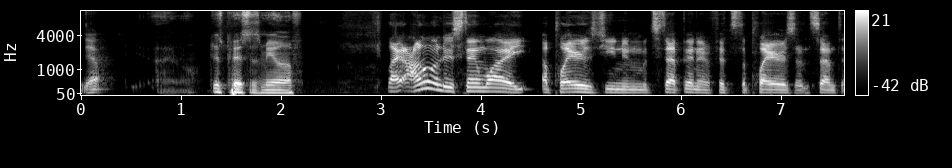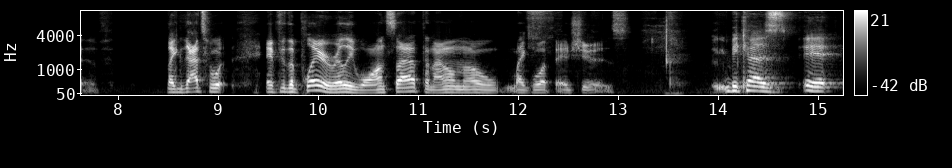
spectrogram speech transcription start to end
Yep. I don't know. Just pisses me off. Like I don't understand why a players union would step in if it's the player's incentive. Like that's what if the player really wants that, then I don't know like what the issue is. Because it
